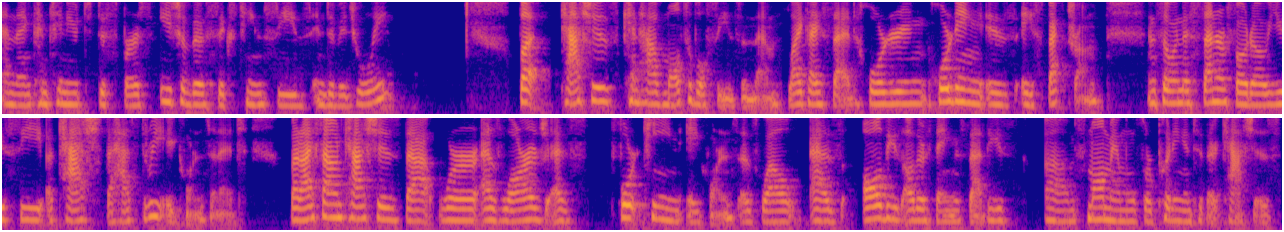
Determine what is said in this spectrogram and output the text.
and then continued to disperse each of those 16 seeds individually. But caches can have multiple seeds in them. Like I said, hoarding, hoarding is a spectrum. And so in this center photo, you see a cache that has three acorns in it. But I found caches that were as large as 14 acorns, as well as all these other things that these um, small mammals were putting into their caches.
